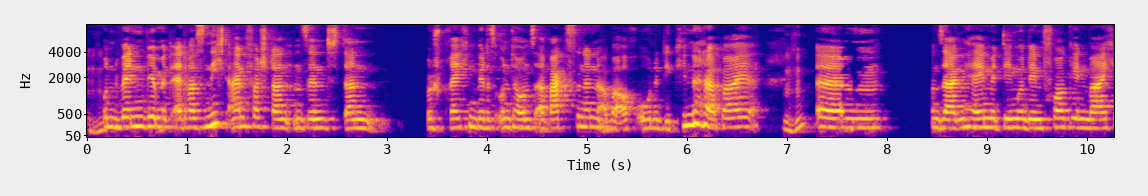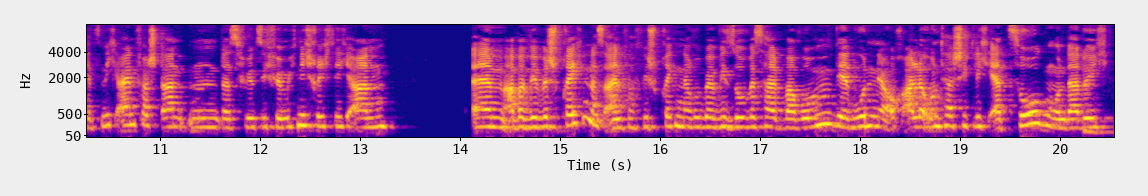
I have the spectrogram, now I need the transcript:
Mhm. Und wenn wir mit etwas nicht einverstanden sind, dann besprechen wir das unter uns Erwachsenen, aber auch ohne die Kinder dabei. Mhm. Ähm, und sagen, hey, mit dem und dem Vorgehen war ich jetzt nicht einverstanden, das fühlt sich für mich nicht richtig an. Ähm, aber wir besprechen das einfach. Wir sprechen darüber, wieso, weshalb, warum. Wir wurden ja auch alle unterschiedlich erzogen und dadurch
